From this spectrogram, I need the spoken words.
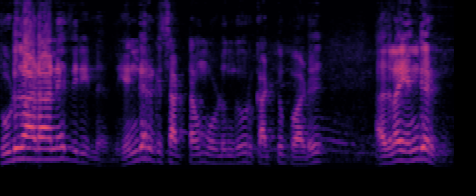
சுடுகாடானே தெரியல. எங்க இருக்கு சட்டம் ஒழுங்கு ஒரு கட்டுப்பாடு? அதெல்லாம் எங்க இருக்கு?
